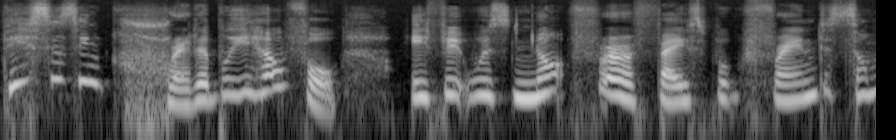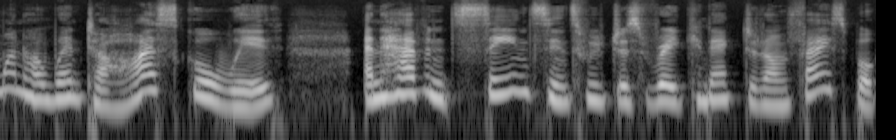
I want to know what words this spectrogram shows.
This is incredibly helpful. If it was not for a Facebook friend, someone I went to high school with, and haven't seen since we've just reconnected on Facebook,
